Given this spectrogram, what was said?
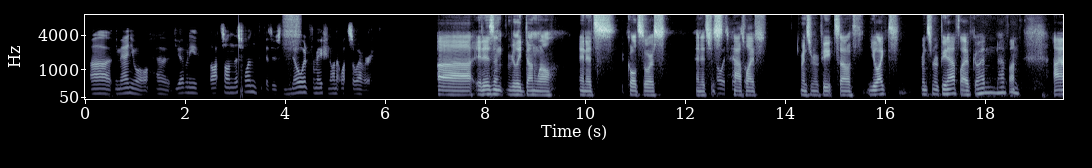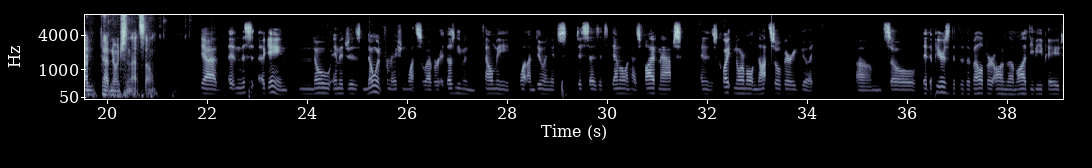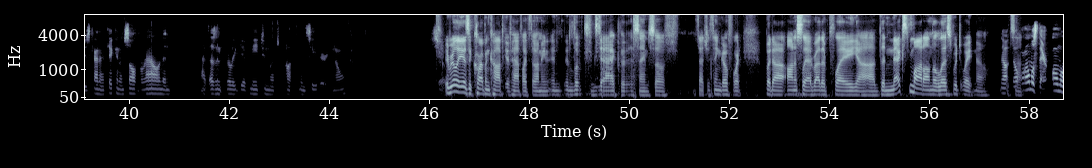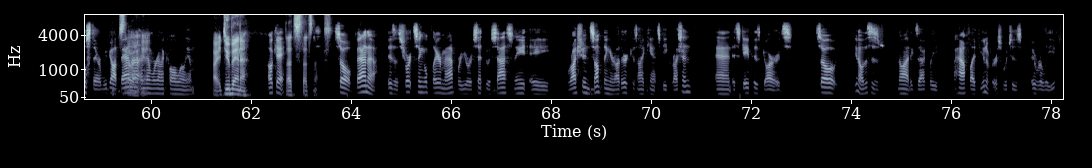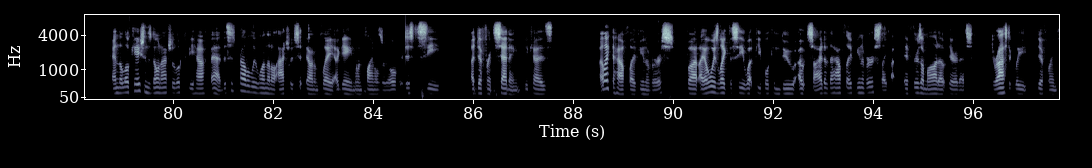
Uh, Emanuel, uh, do you have any thoughts on this one? Because there's no information on it whatsoever. Uh, it isn't really done well, and it's gold source, and it's just Oh, Half Life, rinse and repeat. So if you liked rinse and repeat Half Life, go ahead and have fun. I have no interest in that, so Yeah, and this again, no images, no information whatsoever. It doesn't even tell me what I'm doing. It just says it's a demo and has five maps, and it is quite normal, not so very good. Um, so it appears that the developer on the ModDB page is kind of kicking himself around, and that doesn't really give me too much confidence either, you know. So, it really is a carbon copy of Half Life, though. I mean, it, it looks exactly the same. So if, that's your thing, go for it. But uh, honestly, I'd rather play uh, the next mod on the list. Which wait, no. no, no, not. almost there, almost there. We got Bana, and yeah. then we're gonna call William. All right, do Bana. Okay. That's that's next. So, Bana is a short single player map where you are sent to assassinate a Russian something or other, because I can't speak Russian, and escape his guards. So, you know, this is not exactly a Half Life universe, which is a relief, and the locations don't actually look to be half bad. This is probably one that I'll actually sit down and play again when finals are over, just to see a different setting, because I like the Half Life universe, but I always like to see what people can do outside of the Half-Life universe. Like if there's a mod out there that's drastically different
